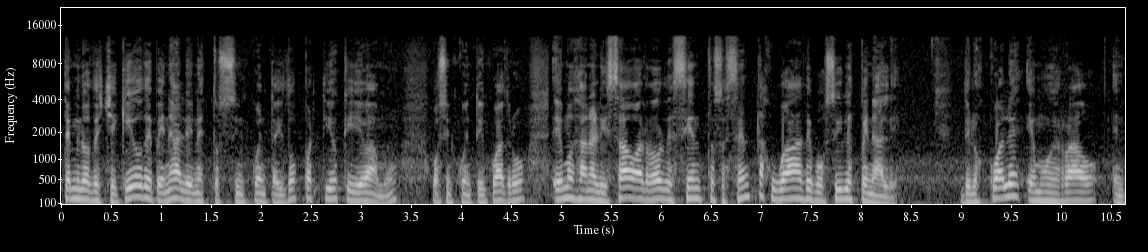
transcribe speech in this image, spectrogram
términos de chequeo de penales en estos 52 partidos que llevamos, o 54, hemos analizado alrededor de 160 jugadas de posibles penales, de los cuales hemos errado en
